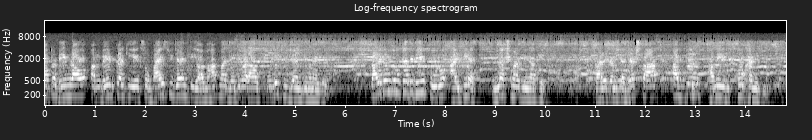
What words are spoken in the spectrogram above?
Doctor Bhimrao Ambedkar की 122वीं जयंती और महात्मा ज्योतिबा राव फूले की जयंती मनाई गई। कार्यक्रम के मुख्य अतिथि पूर्व आईपीएस लक्ष्मण मीणा थे। कार्यक्रम की अध्यक्षता अब्दुल हमीद खोखर ने की।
